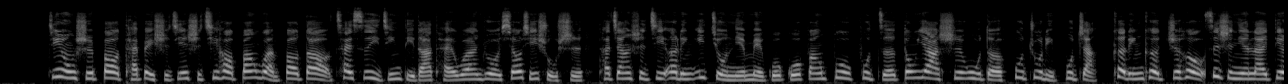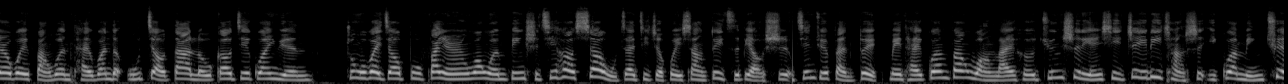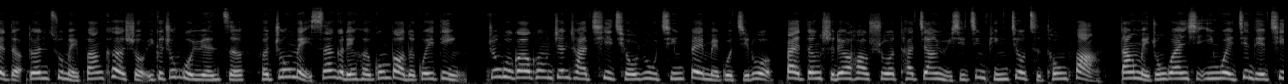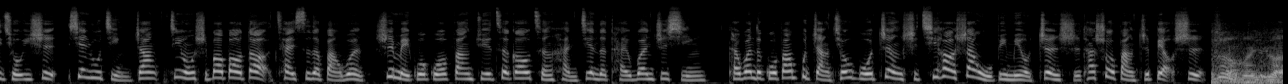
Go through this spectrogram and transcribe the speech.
金融时报台北时间十七号傍晚报道，蔡斯已经抵达台湾。若消息属实，他将是继二零一九年美国国防部负责东亚事务的副助理部长克林克之后，四十年来第二位访问台湾的五角大楼高阶官员。中国外交部发言人汪文斌十七号下午在记者会上对此表示，坚决反对美台官方往来和军事联系这一立场是一贯明确的，敦促美方恪守一个中国原则和中美三个联合公报的规定。中国高空侦察气球入侵被美国击落，拜登十六号说他将与习近平就此通话。当美中关系因为间谍气球一事陷入紧张，金融时报报道，蔡斯的访问是美国国防决策高层罕见的台湾之行。台湾的国防部长邱国正十七号上午并没有证实，他受访只表示，任何一个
